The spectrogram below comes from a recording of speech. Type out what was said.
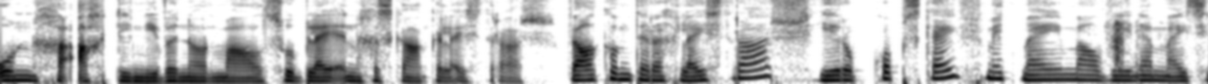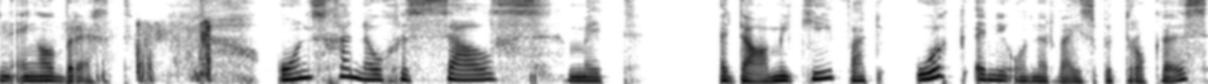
ongeag die nuwe normaal. So bly ingeskakel luisteraars. Welkom terug luisteraars hier op Kopskyf met my Malwena Meisen Engelbrecht. Ons gaan nou gesels met 'n dametjie wat ook in die onderwys betrokke is.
